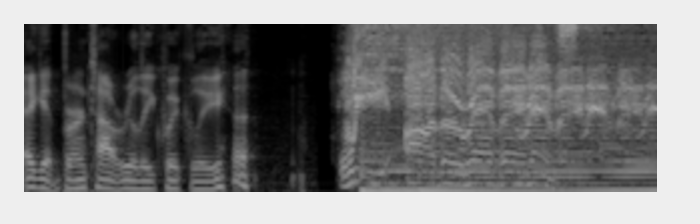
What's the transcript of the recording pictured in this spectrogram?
I get burnt out really quickly. we are the Revenants.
